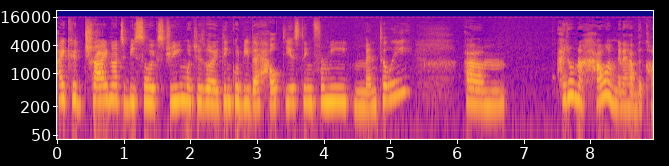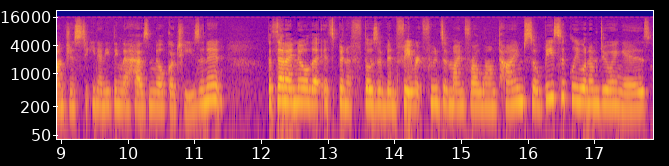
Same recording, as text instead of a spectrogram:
I could try not to be so extreme, which is what I think would be the healthiest thing for me mentally. Um, I don't know how I'm going to have the conscience to eat anything that has milk or cheese in it. But then I know that it's been a, those have been favorite foods of mine for a long time. So basically what I'm doing is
